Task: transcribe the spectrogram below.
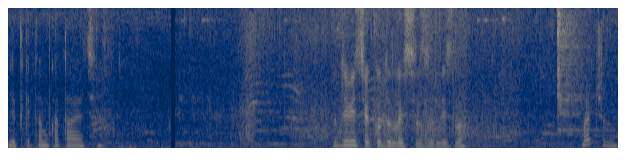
Дітки там катаються. Подивіться, куди Леся залізла. Бачили?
